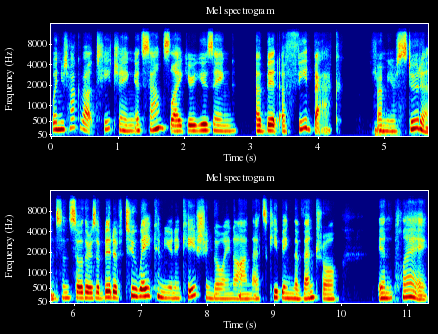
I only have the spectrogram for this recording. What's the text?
when you talk about teaching, it sounds like you're using a bit of feedback from your students. And so there's a bit of two way communication going on that's keeping the ventral in play.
